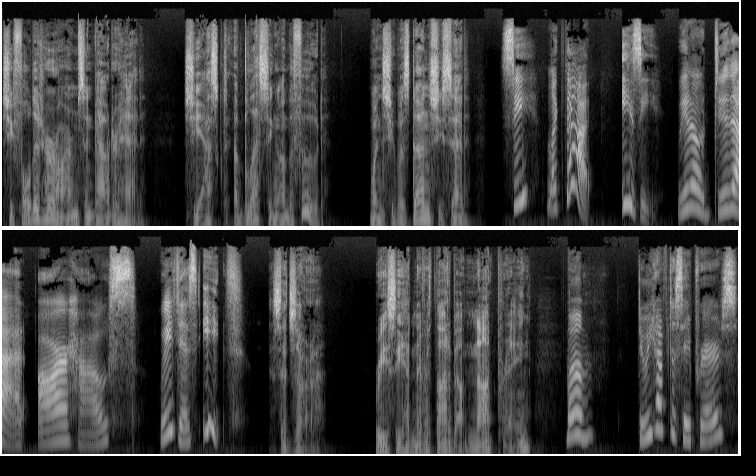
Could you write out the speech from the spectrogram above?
She folded her arms and bowed her head. She asked a blessing on the food. When she was done, she said, See? Like that. Easy. We don't do that at our house. We just eat. said Zara. Reese had never thought about not praying. Mom, do we have to say prayers?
